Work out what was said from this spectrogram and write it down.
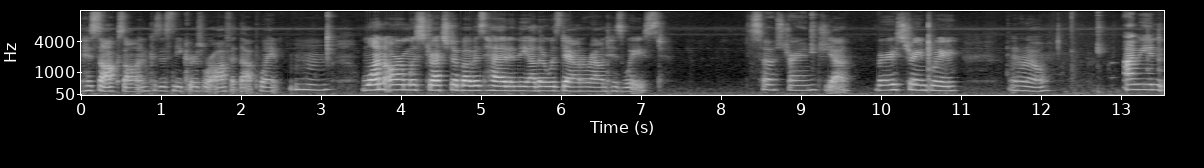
his socks on because his sneakers were off at that point. hmm One arm was stretched above his head, and the other was down around his waist. So strange. Yeah, very strange way. I don't know. I mean,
